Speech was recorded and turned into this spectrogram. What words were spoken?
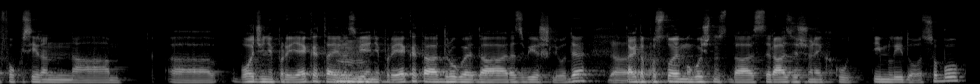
fokusiran na e, vođenje projekata i razvijanje projekata, a drugo je da razviješ ljude. Da. Tako da postoji mogućnost da se razviješ u nekakvu team lead osobu.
